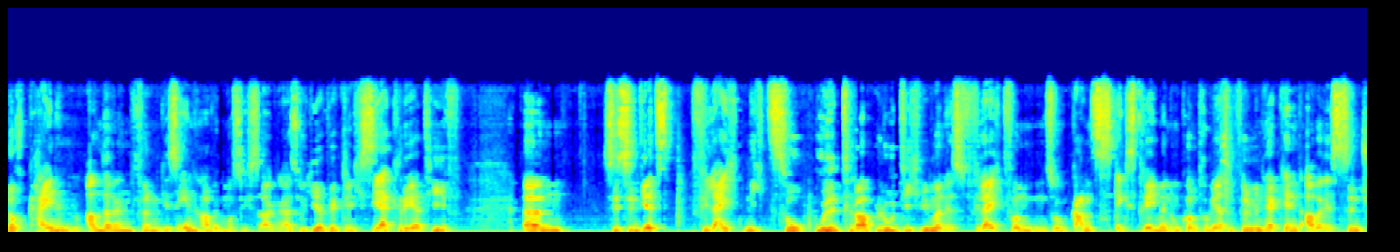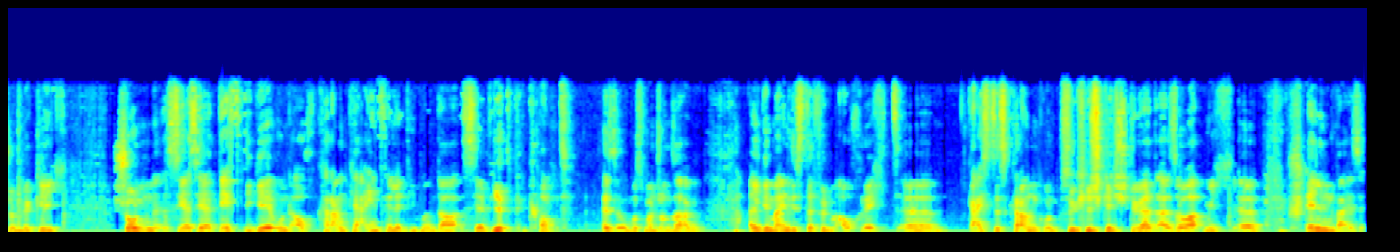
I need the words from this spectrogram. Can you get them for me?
noch keinem anderen Film gesehen habe, muss ich sagen. Also hier wirklich sehr kreativ. Ähm, sie sind jetzt vielleicht nicht so ultra blutig, wie man es vielleicht von so ganz extremen und kontroversen Filmen her kennt, aber es sind schon wirklich schon sehr, sehr deftige und auch kranke Einfälle, die man da serviert bekommt. Also muss man schon sagen. Allgemein ist der Film auch recht äh, geisteskrank und psychisch gestört, also hat mich äh, stellenweise,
